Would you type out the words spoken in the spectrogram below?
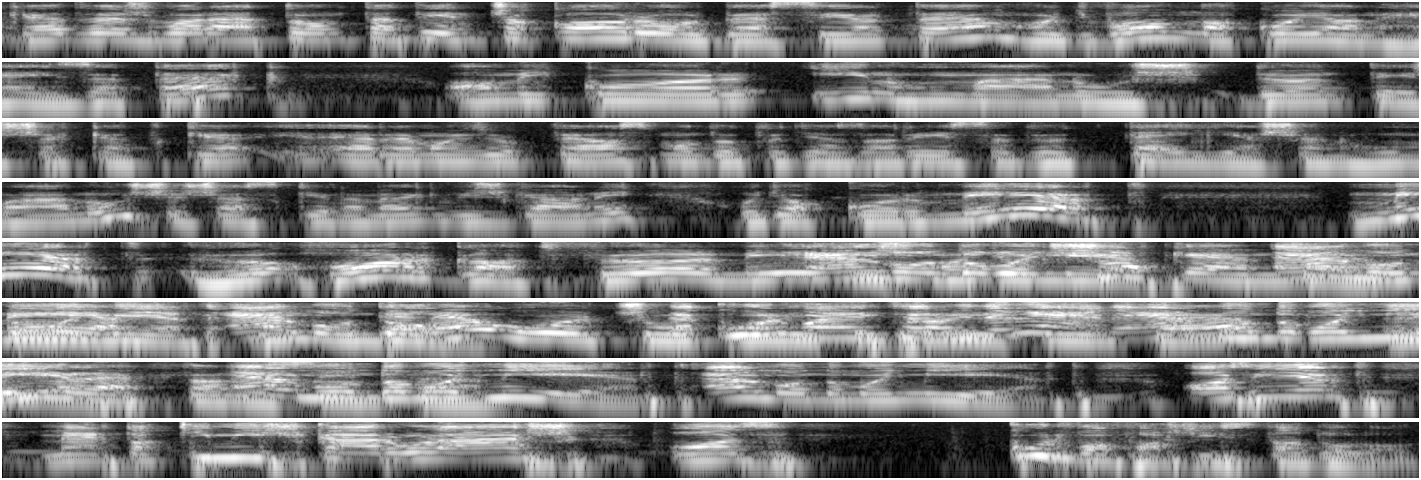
kedves barátom. Tehát én csak arról beszéltem, hogy vannak olyan helyzetek, amikor inhumánus döntéseket, ke- erre mondjuk te azt mondod, hogy ez a részedő teljesen humánus, és ezt kéne megvizsgálni, hogy akkor miért Miért horgat föl mégis elmondom, mondjuk hogy miért. sok ember? Elmondom, miért? hogy miért. Elmondom. De ne olcsó De kurva egyszerű, de nem, elmondom, hogy miért. Elmondom, szinten. hogy miért. Elmondom, hogy miért. Azért, mert a kimiskárolás az kurva fasiszta dolog.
